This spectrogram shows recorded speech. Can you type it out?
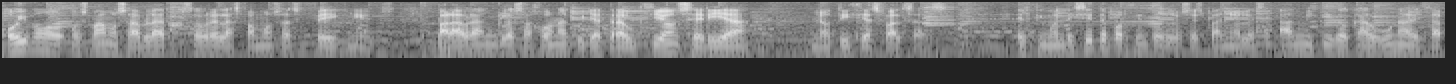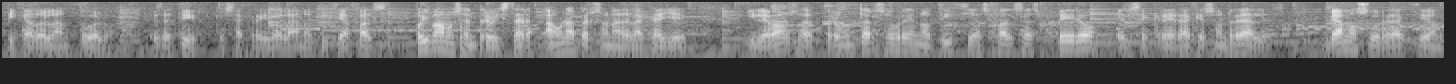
Hoy os vamos a hablar sobre las famosas fake news, palabra anglosajona cuya traducción sería noticias falsas. El 57% de los españoles ha admitido que alguna vez ha picado el anzuelo, es decir, que se ha creído la noticia falsa. Hoy vamos a entrevistar a una persona de la calle y le vamos a preguntar sobre noticias falsas, pero él se creerá que son reales. Veamos su reacción.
